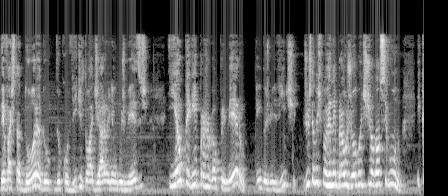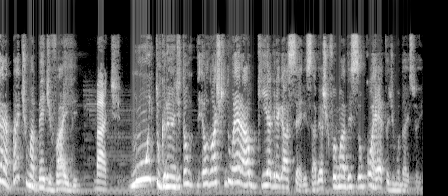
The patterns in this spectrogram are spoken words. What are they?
devastadora do, do Covid, então adiaram ele alguns meses. E eu peguei para jogar o primeiro, em 2020, justamente para eu relembrar o jogo antes de jogar o segundo. E, cara, bate uma bad vibe. Bate. Muito grande. Então, eu acho que não era algo que ia agregar a série, sabe? Eu acho que foi uma decisão correta de mudar isso aí.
